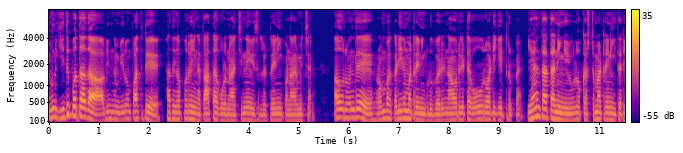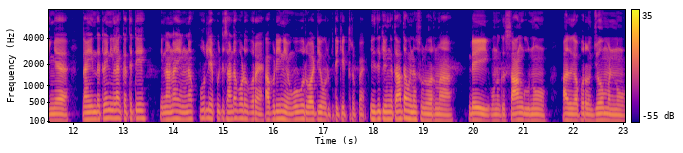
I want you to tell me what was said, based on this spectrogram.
இவனுக்கு இது பார்த்தாதா அப்படின்னு நம்பிடுவோம் பார்த்துட்டு அதுக்கப்புறம் எங்கள் தாத்தா கூட நான் சின்ன வயசில் ட்ரைனிங் பண்ண ஆரம்பித்தேன் அவர் வந்து ரொம்ப கடினமாக ட்ரைனிங் கொடுப்பாரு. நான் அவர்கிட்ட ஒவ்வொரு வாட்டி கேட்டிருப்பேன். ஏன் தாத்தா நீங்கள் இவ்வளோ கஷ்டமாக ட்ரைனிங் தரீங்க நான் இந்த ட்ரைனிங்லாம் கற்றுட்டு என்னன்னா எங்கன்னா பூர்லியை போயிட்டு சண்டை போட போகிறேன் அப்படின்னு ஒவ்வொரு வாட்டியும் அவர்கிட்ட கேட்டிருப்பேன். இதுக்கு எங்கள் தாத்தா என்ன சொல்லுவார்னா டேய் உனக்கு சாங்குனும் அதுக்கப்புறம் ஜோமன்னும்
